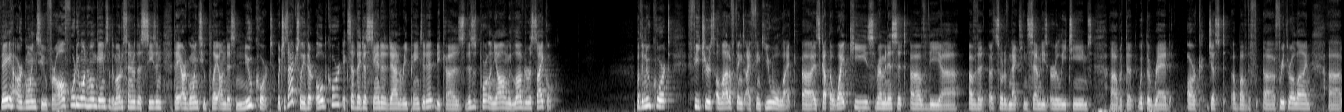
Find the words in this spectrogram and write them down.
They are going to, for all 41 home games at the Moda Center this season, they are going to play on this new court, which is actually their old court, except they just sanded it down and repainted it because this is Portland, y'all, and we love to recycle. But the new court features a lot of things I think you will like. Uh, it's got the white keys, reminiscent of the uh, of the uh, sort of 1970s early teams, uh, with the with the red arc just above the uh, free throw line. Uh,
